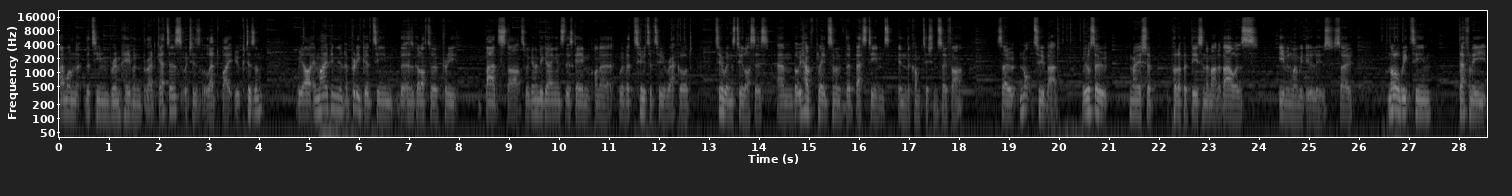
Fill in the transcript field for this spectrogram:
I'm on the team Brimhaven Breadgetters, which is led by Uktism. We are, in my opinion, a pretty good team that has got off to a pretty bad start. So we're going to be going into this game on a with a 2 to 2 record. Two wins, two losses. Um, but we have played some of the best teams in the competition so far. So not too bad. We also managed to put up a decent amount of hours even when we do lose. So not a weak team, definitely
